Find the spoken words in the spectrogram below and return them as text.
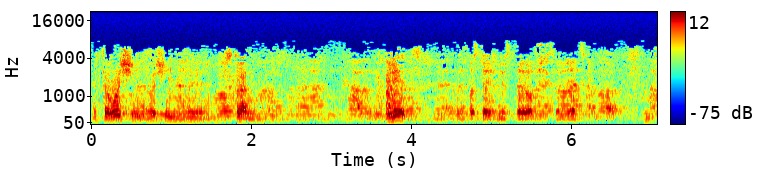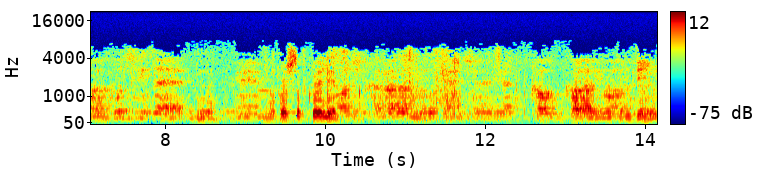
это очень-очень э, странно. Лец. Поставить вместо общества лет. Да. Вопрос, что такое. А он день ли?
